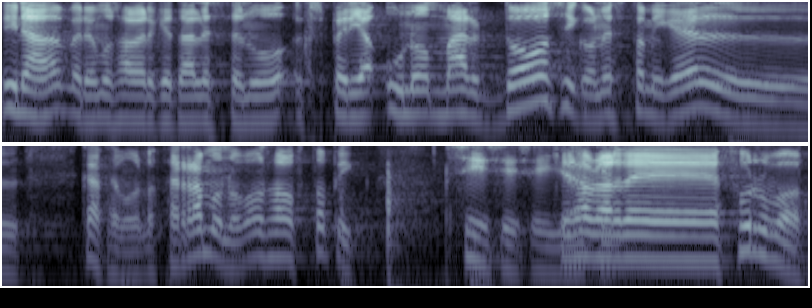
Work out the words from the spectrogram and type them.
Y nada, veremos a ver qué tal este nuevo Xperia 1 Mark II. Y con esto, Miguel, ¿qué hacemos? ¿Lo cerramos? ¿Nos vamos al off topic? Sí, sí, sí. ¿Quieres hablar de Furbo?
